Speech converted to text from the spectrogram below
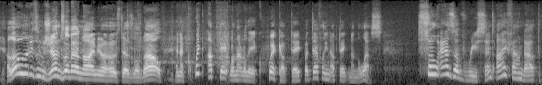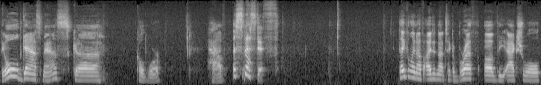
Hello, ladies and gentlemen, I'm your host, Airsoft Al, and a quick update, well, not really a quick update, but definitely an update nonetheless. So, as of recent, I found out that the old gas mask, uh, Cold War, have asbestos. Thankfully enough, I did not take a breath of the actual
